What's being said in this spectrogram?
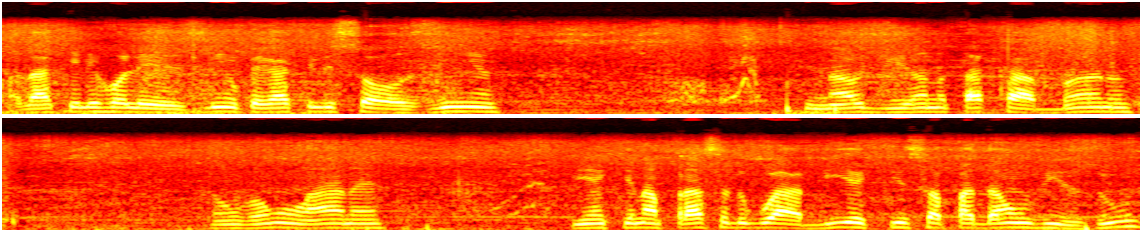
Pra dar aquele rolezinho, pegar aquele solzinho. Final de ano tá acabando. Então vamos lá né? Vim aqui na Praça do Guabi aqui só pra dar um visu.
